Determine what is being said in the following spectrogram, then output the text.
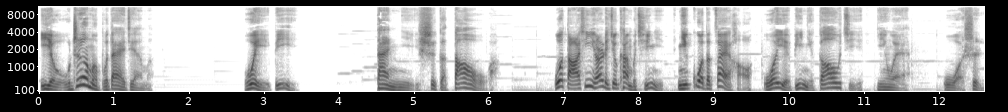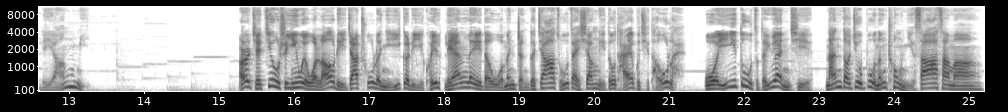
有这么不待见吗？未必。但你是个道啊，我打心眼里就看不起你。你过得再好，我也比你高级，因为我是良民。而且就是因为我老李家出了你一个李逵，连累的我们整个家族在乡里都抬不起头来。我一肚子的怨气，难道就不能冲你撒撒吗？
